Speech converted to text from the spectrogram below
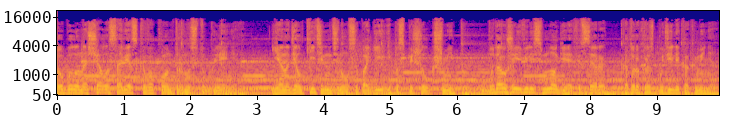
То было начало советского контрнаступления. Я надел китель, натянул сапоги и поспешил к Шмидту. Туда уже явились многие офицеры, которых разбудили, как меня.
